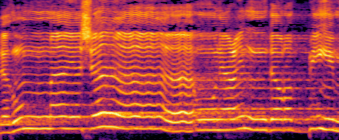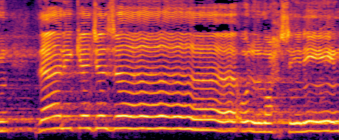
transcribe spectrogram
لهم ما يشاءون عند ربهم، ذلك جزاء المحسنين.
